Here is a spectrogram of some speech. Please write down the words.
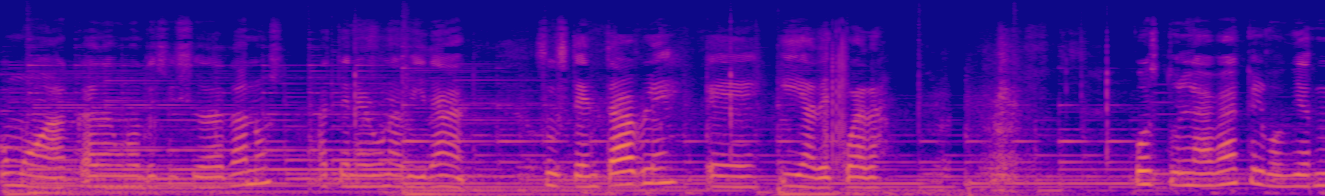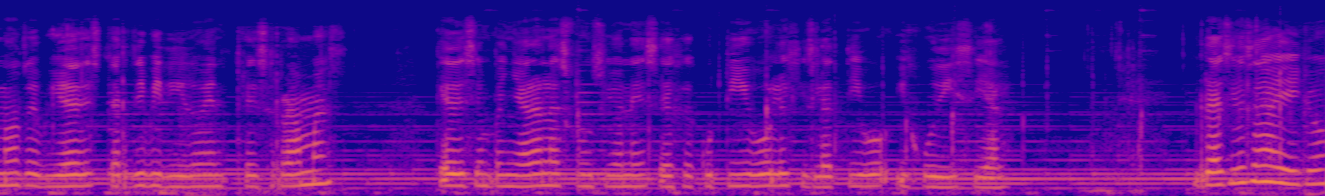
como a cada uno de sus ciudadanos a tener una vida sustentable eh, y adecuada. Postulaba que el gobierno debía de estar dividido en tres ramas que desempeñaran las funciones ejecutivo, legislativo y judicial. Gracias a ello,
